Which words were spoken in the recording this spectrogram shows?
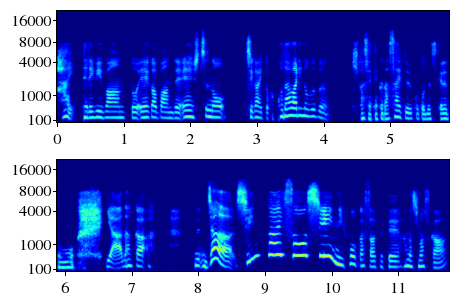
はい。テレビ版と映画版で演出の違いとかこだわりの部分聞かせてくださいということですけれども。いやーなんか、じゃあ、新体操シーンにフォーカス当てて話しますか？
